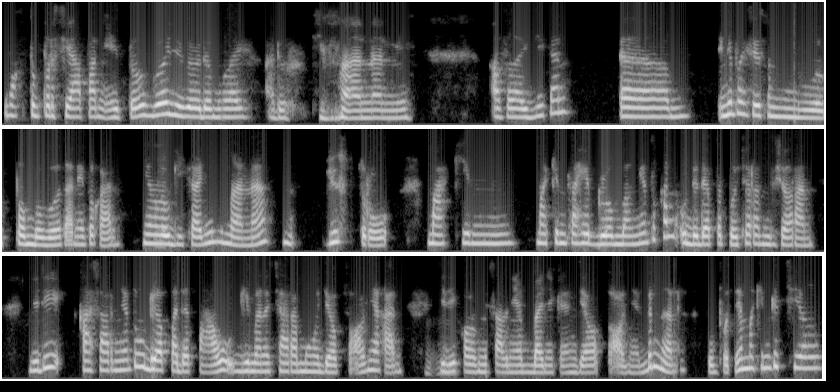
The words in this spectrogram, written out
waktu persiapan itu gue juga udah mulai aduh gimana nih apalagi kan em, ini pasti pembobotan itu kan yang Ya. logikanya gimana justru makin makin terakhir gelombangnya tuh kan udah dapat bocoran-bocoran jadi kasarnya tuh udah pada tahu gimana cara mau ngejawab soalnya kan Mm-mm. jadi kalau misalnya banyak yang jawab soalnya benar bobotnya makin kecil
